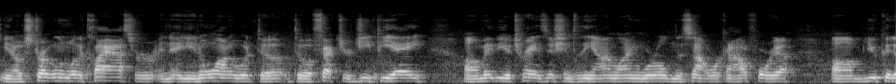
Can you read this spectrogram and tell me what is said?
you know, struggling with a class or and, and you don't want to, to, to affect your GPA, uh, maybe a transition to the online world and it's not working out for you, um, you could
